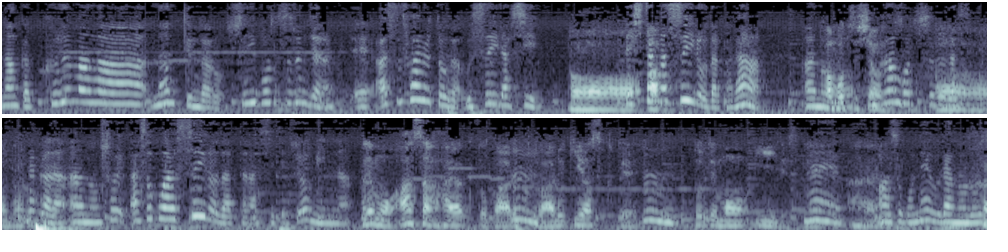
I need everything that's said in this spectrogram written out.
なんか車がなんて言うんだろう水没するんじゃなくてアスファルトが薄いらしい。で下があ。水路だからあの陥没しちゃう陥没するらしい。だからあのそあそこは水路だったらしいでしょ？みんな。でも朝早くとか歩くと歩きやすくて、うん。とてもいいですね。ねえ、はい、あそこね裏の路地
